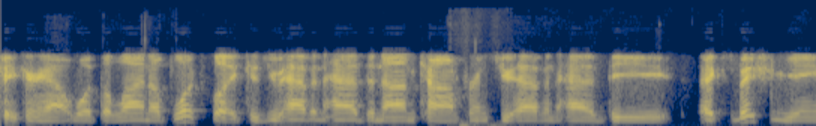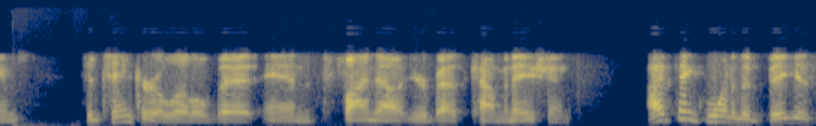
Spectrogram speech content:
figuring out what the lineup looks like because you haven't had the non conference, you haven't had the exhibition games to tinker a little bit and find out your best combination. I think one of the biggest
